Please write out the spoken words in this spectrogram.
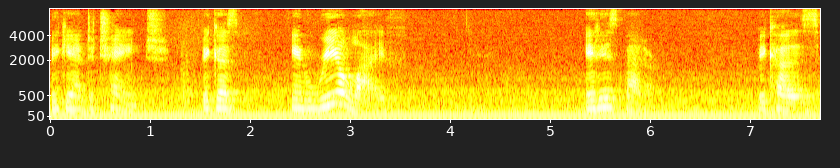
began to change because in real life, it is better. Because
